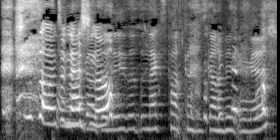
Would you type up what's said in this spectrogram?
She's so international. Oh God, the, the next podcast is gonna be in English.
